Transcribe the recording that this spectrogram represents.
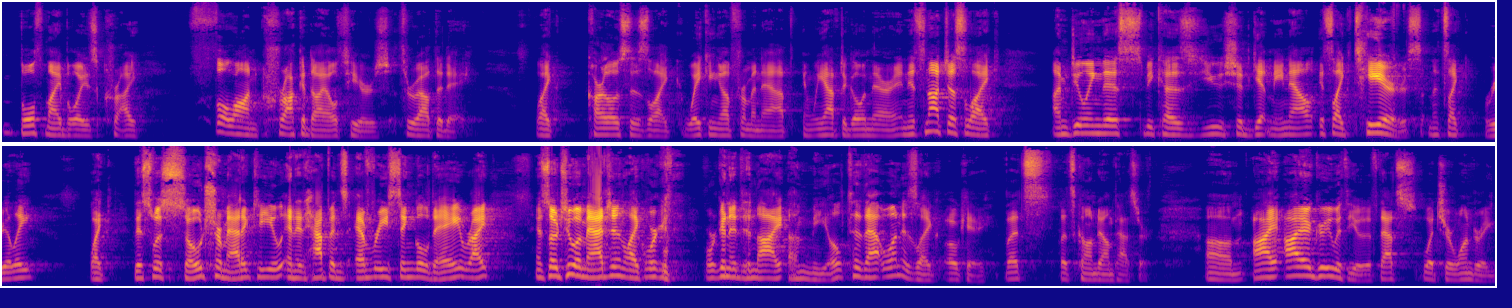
both my boys cry full on crocodile tears throughout the day. Like, Carlos is like waking up from a nap, and we have to go in there. And it's not just like, I'm doing this because you should get me now. It's like tears. And it's like, really? Like, this was so traumatic to you and it happens every single day, right? And so to imagine, like, we're gonna, we're gonna deny a meal to that one is like, okay, let's, let's calm down, Pastor. Um, I, I agree with you if that's what you're wondering.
